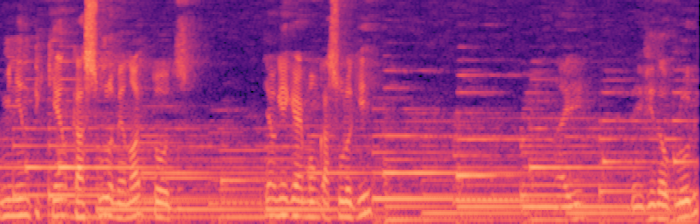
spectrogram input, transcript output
Um menino pequeno, caçula, menor de todos. Tem alguém que é irmão caçula aqui? Bem-vindo ao clube.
